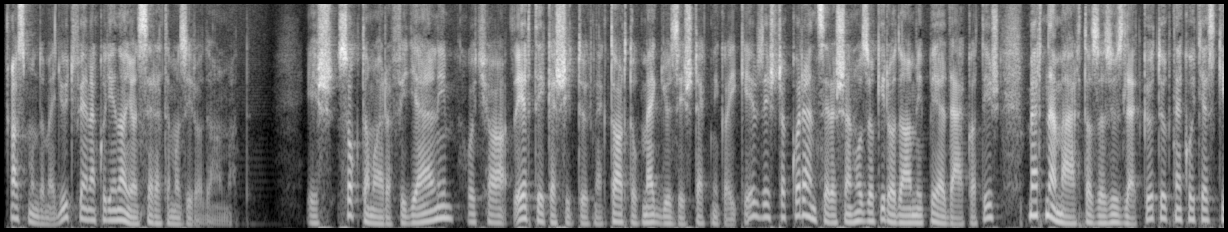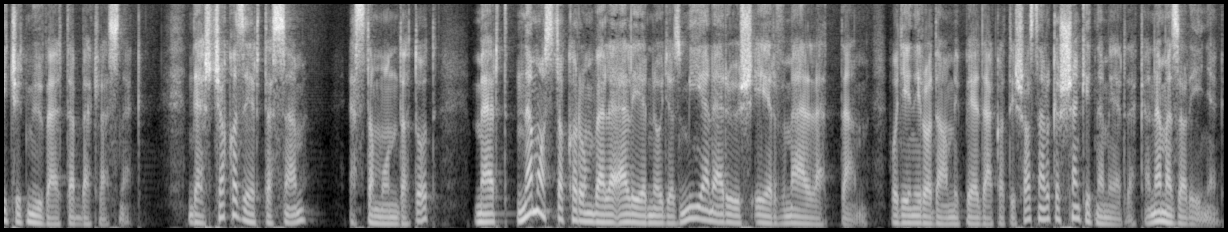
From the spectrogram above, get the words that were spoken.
azt mondom egy ügyfélnek, hogy én nagyon szeretem az irodalmat. És szoktam arra figyelni, hogyha értékesítőknek tartok meggyőzés technikai képzést, akkor rendszeresen hozok irodalmi példákat is, mert nem árt az az üzletkötőknek, hogy ez kicsit műveltebbek lesznek. De ezt csak azért teszem, ezt a mondatot, mert nem azt akarom vele elérni, hogy az milyen erős érv mellettem, hogy én irodalmi példákat is használok, ez senkit nem érdekel, nem ez a lényeg.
